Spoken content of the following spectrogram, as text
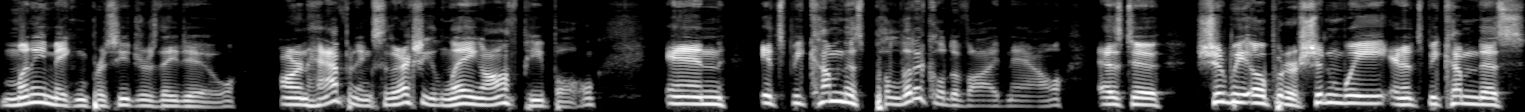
money making procedures they do aren't happening. So they're actually laying off people. And it's become this political divide now as to should we open or shouldn't we? And it's become this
